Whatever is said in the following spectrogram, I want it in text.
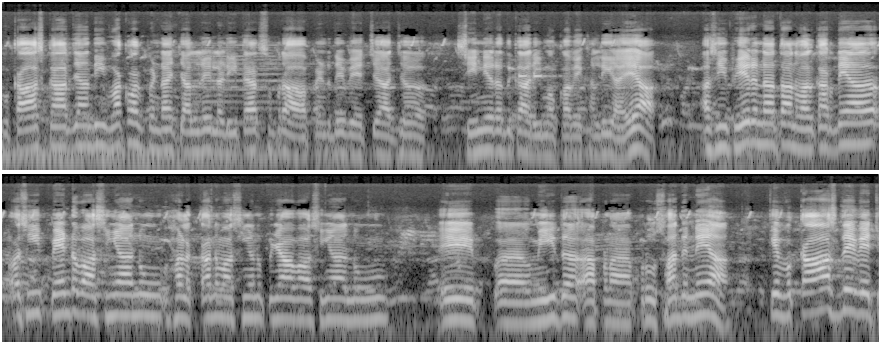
ਵਿਕਾਸ ਕਾਰਜਾਂ ਦੀ ਵੱਖ-ਵੱਖ ਪਿੰਡਾਂ ਚੱਲ ਰਹੀ ਲੜੀ ਤਹਿਤ ਸਭਰਾ ਪਿੰਡ ਦੇ ਵਿੱਚ ਅੱਜ ਸੀਨੀਅਰ ਅਧਿਕਾਰੀ ਮੌਕਾ ਵੇਖਣ ਲਈ ਆਏ ਆ। ਅਸੀਂ ਫੇਰ ਇਹਨਾਂ ਦਾ ਧੰਨਵਾਦ ਕਰਦੇ ਹਾਂ ਅਸੀਂ ਪਿੰਡ ਵਾਸੀਆਂ ਨੂੰ, ਹਲਕਾ ਨਿਵਾਸੀਆਂ ਨੂੰ, ਪੰਜਾਬ ਵਾਸੀਆਂ ਨੂੰ ਇਹ ਉਮੀਦ ਆਪਣਾ ਭਰੋਸਾ ਦਿੰਨੇ ਆ ਕਿ ਵਿਕਾਸ ਦੇ ਵਿੱਚ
